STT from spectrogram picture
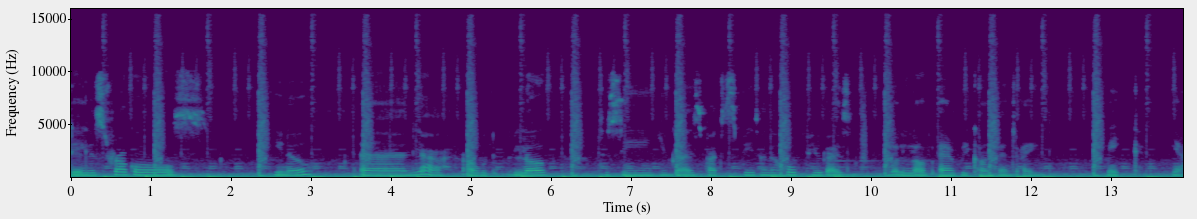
daily struggles, you know, and yeah, I would love to see you guys participate, and I hope you guys will love every content I make. Yeah.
